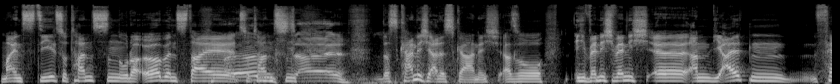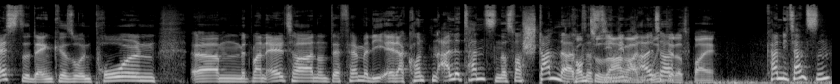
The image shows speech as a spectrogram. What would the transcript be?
mein Stil zu tanzen oder Urban Style zu tanzen. Style. Das kann ich alles gar nicht. Also, ich, wenn ich, wenn ich äh, an die alten Feste denke, so in Polen, ähm, mit meinen Eltern und der Family, ey, da konnten alle tanzen. Das war Standard. Komm dass zu die Sarah, die bringt Alter, dir das bei. Kann die tanzen?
